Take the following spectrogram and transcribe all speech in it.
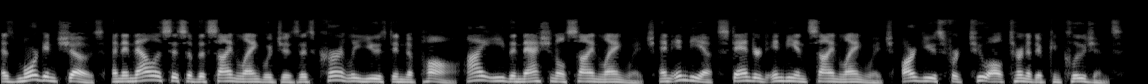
As Morgan shows, an analysis of the sign languages as currently used in Nepal i.e. the national sign language and India standard Indian Sign Language, argues for two alternative conclusions.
